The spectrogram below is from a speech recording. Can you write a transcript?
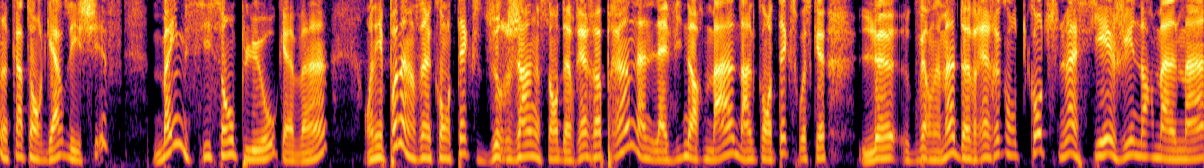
là, quand on regarde les chiffres, même s'ils sont plus hauts qu'avant, on n'est pas dans un contexte d'urgence. On devrait reprendre la, vie normale dans le contexte où est-ce que le gouvernement devrait continuer à siéger normalement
